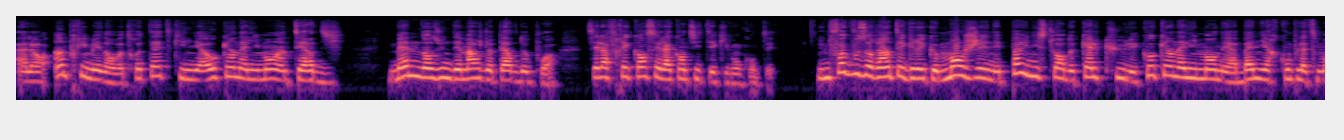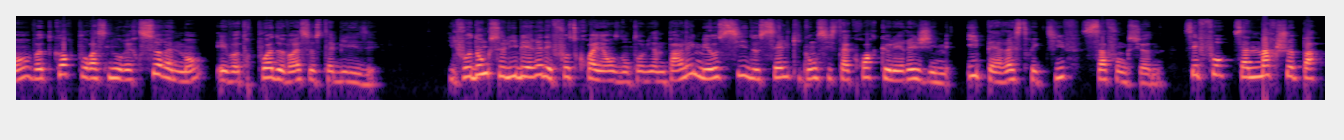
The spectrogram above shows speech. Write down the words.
Alors imprimez dans votre tête qu'il n'y a aucun aliment interdit, même dans une démarche de perte de poids. C'est la fréquence et la quantité qui vont compter. Une fois que vous aurez intégré que manger n'est pas une histoire de calcul et qu'aucun aliment n'est à bannir complètement, votre corps pourra se nourrir sereinement et votre poids devrait se stabiliser. Il faut donc se libérer des fausses croyances dont on vient de parler, mais aussi de celles qui consistent à croire que les régimes hyper restrictifs, ça fonctionne. C'est faux, ça ne marche pas.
